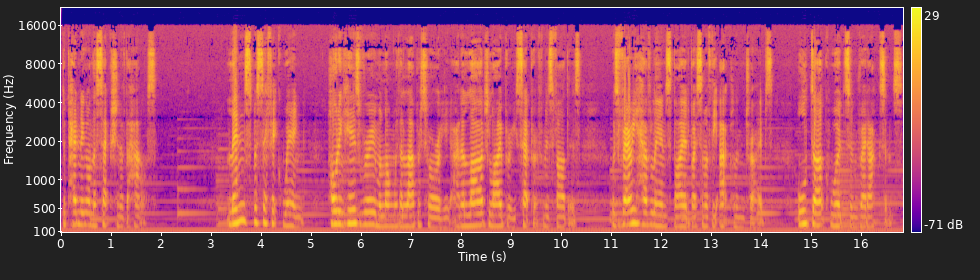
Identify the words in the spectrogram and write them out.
depending on the section of the house. Lynn's specific wing, holding his room along with a laboratory and a large library separate from his father's, was very heavily inspired by some of the Ackland tribes, all dark woods and red accents.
